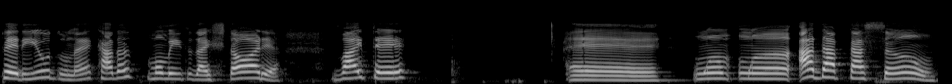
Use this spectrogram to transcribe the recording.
período, né, cada momento da história, vai ter é, uma, uma adaptação,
